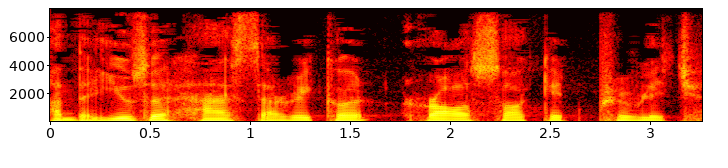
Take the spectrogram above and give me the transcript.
and the user has the required raw socket privilege.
